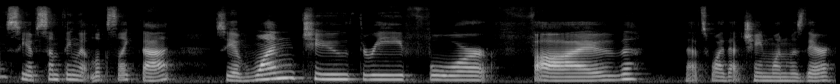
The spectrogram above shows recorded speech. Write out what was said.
Okay, so you have something that looks like that. So you have one, two, three, four, five. That's why that chain one was there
